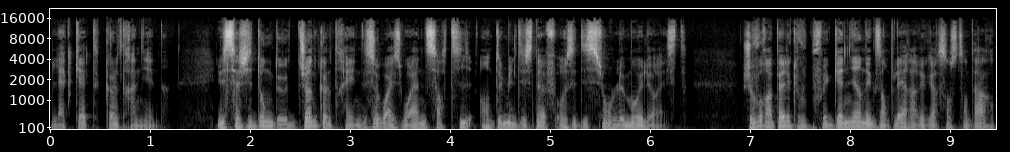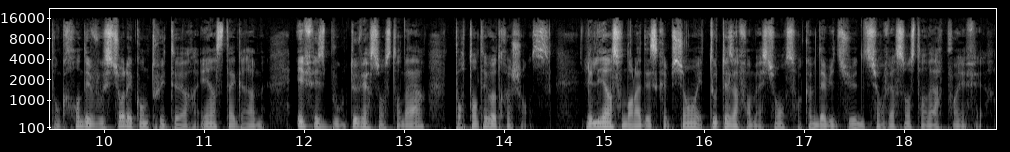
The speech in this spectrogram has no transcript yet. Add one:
la quête coltranienne. Il s'agit donc de John Coltrane The Wise One, sorti en 2019 aux éditions Le Mot et le Reste. Je vous rappelle que vous pouvez gagner un exemplaire avec version standard, donc rendez-vous sur les comptes Twitter et Instagram et Facebook de version standard pour tenter votre chance. Les liens sont dans la description et toutes les informations sont comme d'habitude sur versionstandard.fr.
